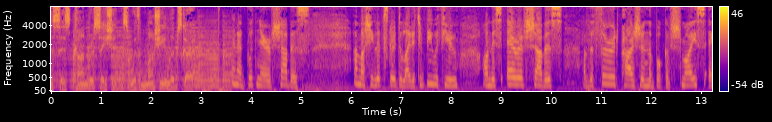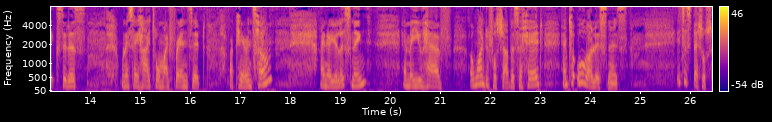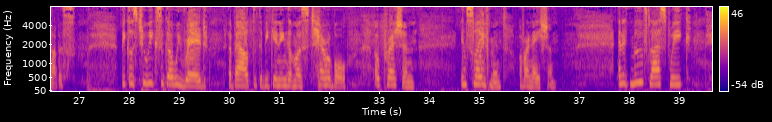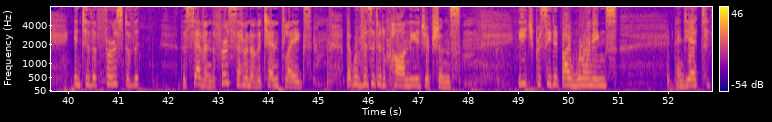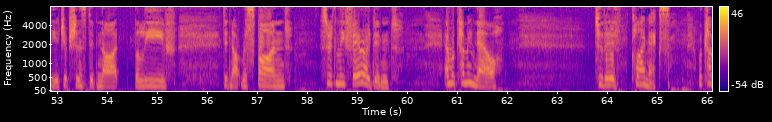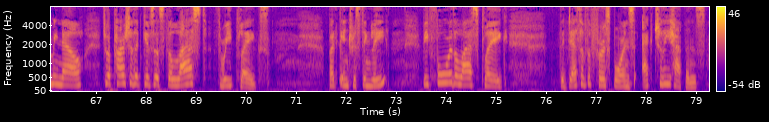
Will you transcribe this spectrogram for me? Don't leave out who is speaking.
Speaker 1: This is Conversations with Mashi Lipskar.
Speaker 2: And a good Erev Shabbos. I'm Mashi Lipskar, delighted to be with you on this Erev Shabbos of the third parsha in the book of Shmos, Exodus. When I say hi to all my friends at our parents' home, I know you're listening, and may you have a wonderful Shabbos ahead, and to all our listeners. It's a special Shabbos because two weeks ago we read about the beginning of most terrible oppression, enslavement of our nation. And it moved last week into the first of the the seven, the first seven of the ten plagues that were visited upon the Egyptians, each preceded by warnings, and yet the Egyptians did not believe, did not respond. Certainly Pharaoh didn't. And we're coming now to the climax. We're coming now to a parsha that gives us the last three plagues. But interestingly, before the last plague, the death of the firstborns actually happens.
